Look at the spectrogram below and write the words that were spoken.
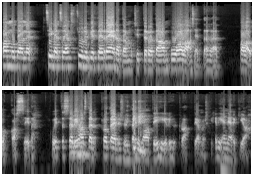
ammutaan ne sillä, että sä jaksat suurin piirtein reenata, mutta sitten ruvetaan ampua alas, että sä et palaudukaan siitä. Kun itse se mm. lihasten proteiinisynteesi vaatii hiilihydraattia myöskin, eli energiaa.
